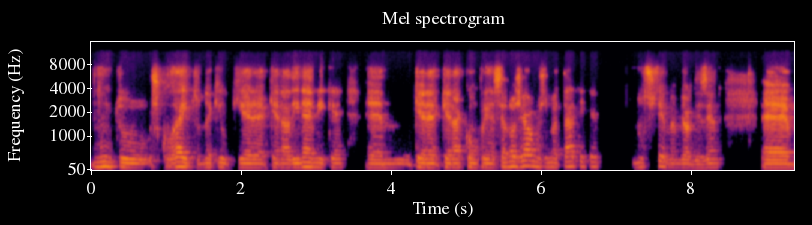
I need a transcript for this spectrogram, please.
muito escorreito naquilo que era, que era a dinâmica, um, eh, que, era, que era a compreensão. Nós jogávamos numa tática no sistema, melhor dizendo, é,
